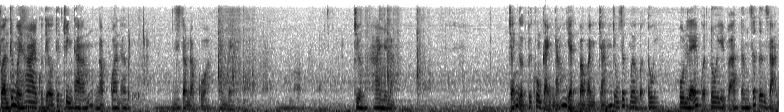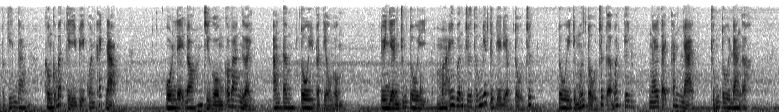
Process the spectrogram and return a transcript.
Phần thứ 12 của tiểu thuyết trinh thám Ngọc Quan Âm Dưới giọng đọc của Thanh Bể Chương 25 Trái ngược với khung cảnh náo nhiệt và hoành tráng trong giấc mơ của tôi Hôn lễ của tôi và An Tâm rất đơn giản và kín đáo Không có bất kỳ vị quan khách nào. Hôn lễ đó chỉ gồm có ba người An Tâm, tôi và Tiểu Hùng. Tuy nhiên chúng tôi mãi vẫn chưa thống nhất được địa điểm tổ chức. Tôi thì muốn tổ chức ở Bắc Kinh Ngay tại căn nhà chúng tôi đang ở.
